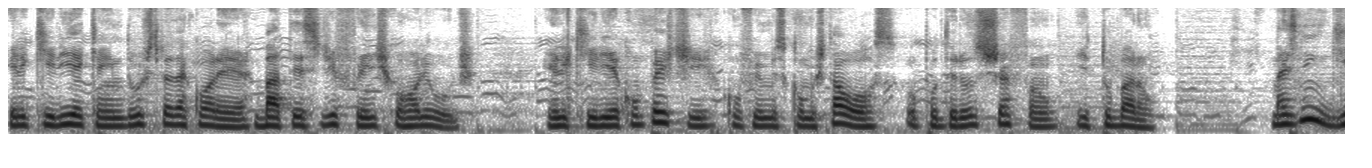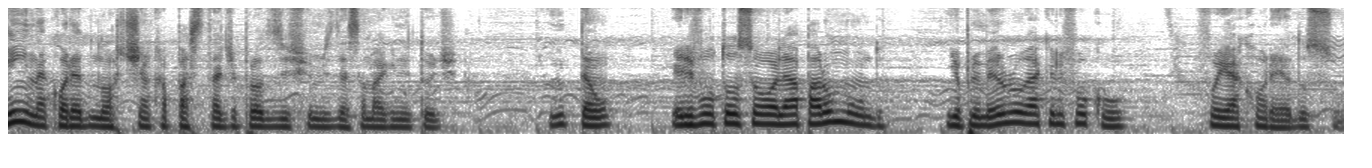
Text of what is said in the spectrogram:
Ele queria que a indústria da Coreia batesse de frente com Hollywood. Ele queria competir com filmes como Star Wars, O Poderoso Chefão e Tubarão. Mas ninguém na Coreia do Norte tinha capacidade de produzir filmes dessa magnitude. Então, ele voltou seu olhar para o mundo, e o primeiro lugar que ele focou foi a Coreia do Sul.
